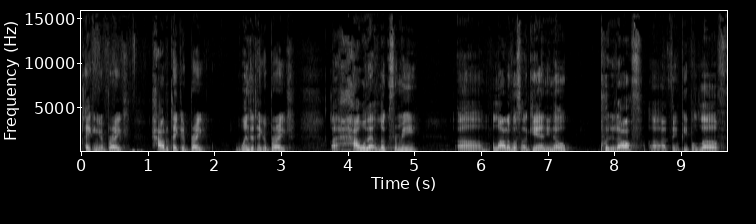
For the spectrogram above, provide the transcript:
Taking a break, how to take a break, when to take a break, uh, how will that look for me? Um, a lot of us, again, you know, put it off. Uh, I think people love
